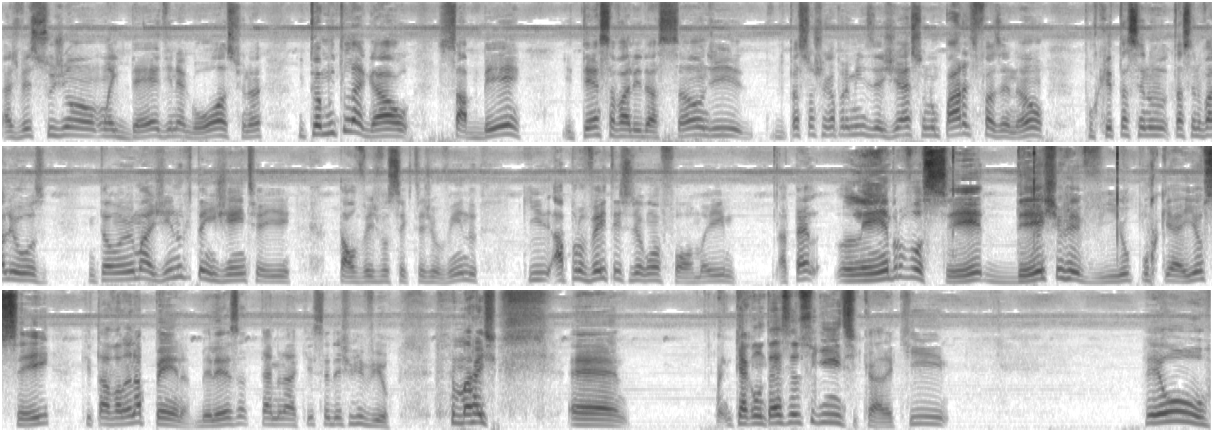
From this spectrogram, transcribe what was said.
Às vezes surge uma, uma ideia de negócio, né? Então é muito legal saber e ter essa validação de, o pessoal chegar para mim e dizer, Gerson, não para de fazer não, porque está sendo, tá sendo valioso. Então eu imagino que tem gente aí, talvez você que esteja ouvindo, que aproveita isso de alguma forma. E até lembro você, deixa o review, porque aí eu sei que está valendo a pena, beleza? Terminar aqui, você deixa o review. Mas é, o que acontece é o seguinte, cara, que eu,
